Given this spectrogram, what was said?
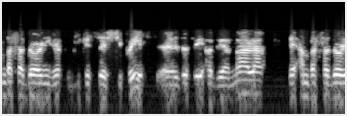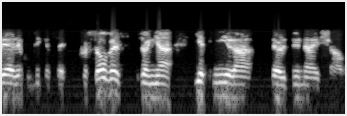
ambasadori i Republikës së Shqipërisë, zotëri Adrian Mara, dhe ambasadorja e Republikës së Kosovës, zonja Jetmira Berdynaj Shala.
